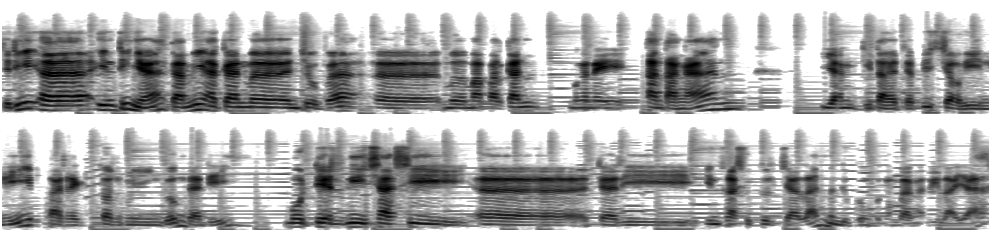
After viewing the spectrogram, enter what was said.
Jadi uh, intinya kami akan mencoba uh, memaparkan mengenai tantangan yang kita hadapi sejauh ini, Pak Rektor menyinggung tadi, modernisasi eh, dari infrastruktur jalan mendukung pengembangan wilayah,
